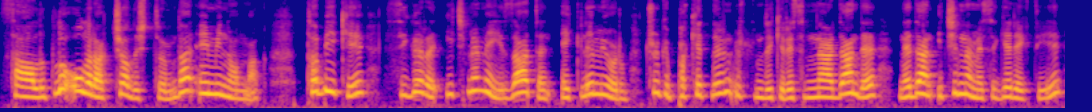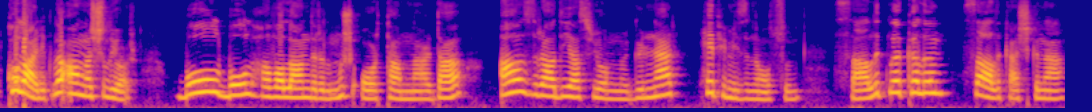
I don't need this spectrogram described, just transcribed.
sağlıklı olarak çalıştığından emin olmak. Tabii ki sigara içmemeyi zaten eklemiyorum. Çünkü paketlerin üstündeki resimlerden de neden içilmemesi gerektiği kolaylıkla anlaşılıyor. Bol bol havalandırılmış ortamlarda az radyasyonlu günler hepimizin olsun. Sağlıkla kalın, sağlık aşkına.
